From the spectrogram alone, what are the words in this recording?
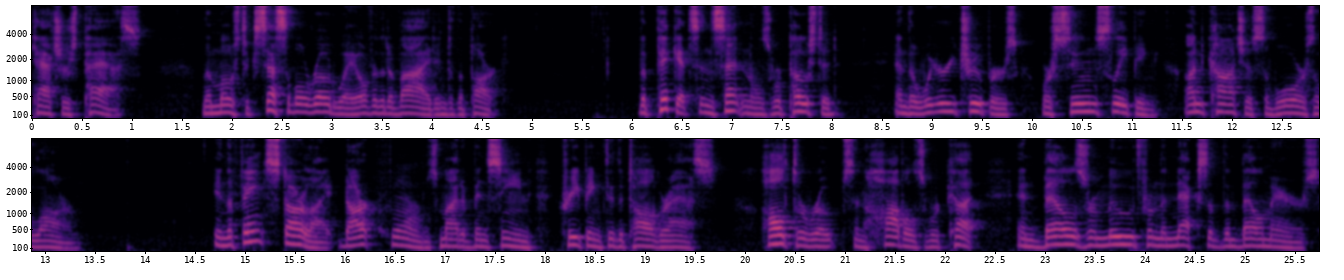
Tatcher's Pass, the most accessible roadway over the divide into the park. The pickets and sentinels were posted, and the weary troopers were soon sleeping, unconscious of war's alarm. In the faint starlight, dark forms might have been seen creeping through the tall grass. Halter ropes and hobbles were cut, and bells removed from the necks of the bell mares.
